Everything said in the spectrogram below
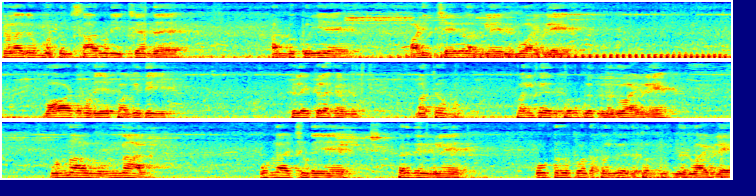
கழகம் மற்றும் சார்பணியைச் சேர்ந்த அன்புக்குரிய அணிச் செயலாளர்களே நிர்வாகிகளே வார்டனுடைய பகுதி கிளைக்கழகம் மற்றும் பல்வேறு பொறுப்புகள் நிர்வாகிகளே முன்னாள் முன்னாள் உள்ளாட்சியுடைய பிரதிநிதிகளே கூட்டுறவு போன்ற பல்வேறு பொறுப்பு நிர்வாகிகளே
